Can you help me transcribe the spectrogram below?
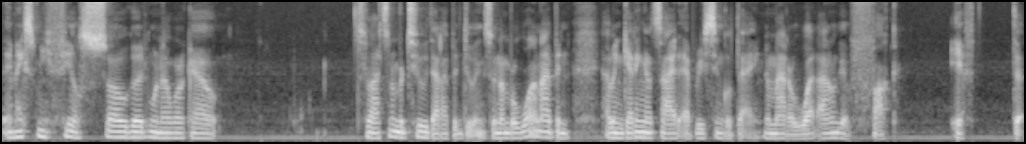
it makes me feel so good when i work out so that's number two that i've been doing so number one i've been i've been getting outside every single day no matter what i don't give a fuck if the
